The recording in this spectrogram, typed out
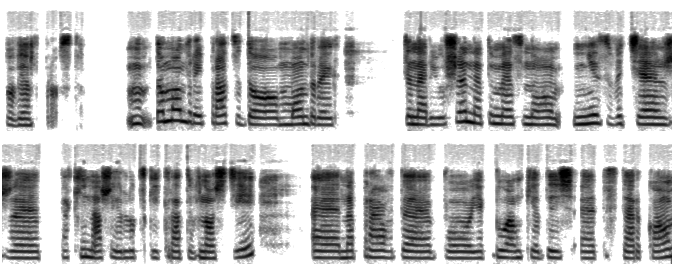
powiem wprost. Do mądrej pracy, do mądrych scenariusze, natomiast no, nie zwycięży takiej naszej ludzkiej kreatywności. E, naprawdę, bo jak byłam kiedyś e, testerką,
